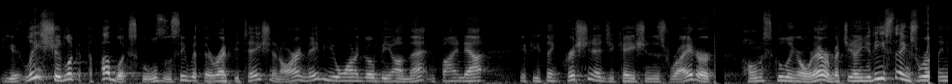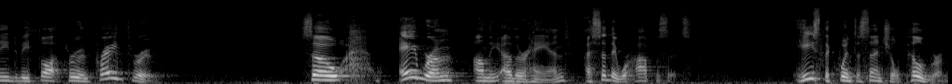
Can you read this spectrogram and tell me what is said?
you at least should look at the public schools and see what their reputation are. And maybe you want to go beyond that and find out if you think Christian education is right or homeschooling or whatever. But you know, these things really need to be thought through and prayed through. So, Abram, on the other hand, I said they were opposites he's the quintessential pilgrim.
